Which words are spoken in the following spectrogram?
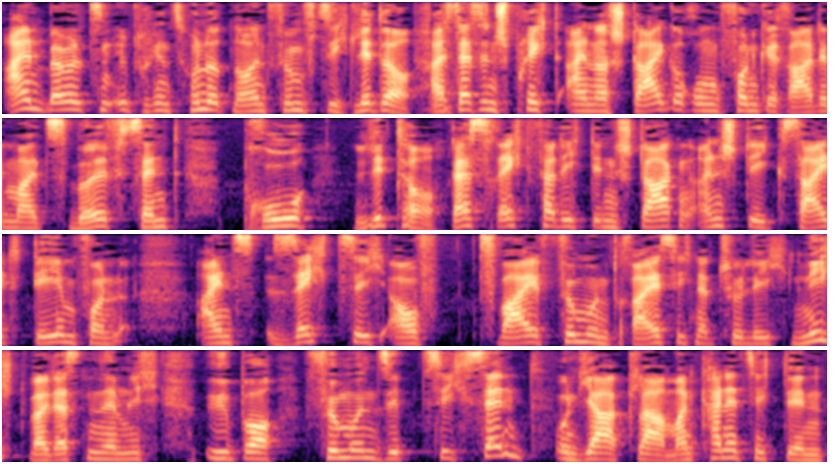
Ein Barrel sind übrigens 159 Liter. Also das entspricht einer Steigerung von gerade mal 12 Cent pro Liter. Das rechtfertigt den starken Anstieg seitdem von 1,60 auf 2,35 natürlich nicht, weil das nämlich über 75 Cent. Und ja, klar, man kann jetzt nicht den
